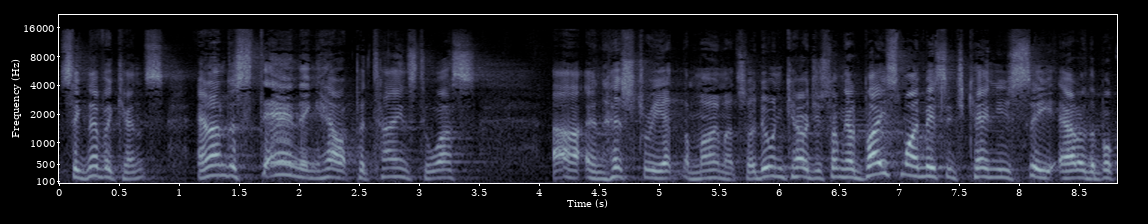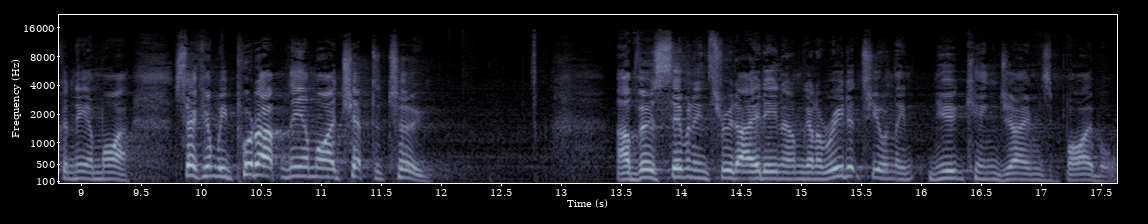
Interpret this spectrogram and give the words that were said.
significance, and understanding how it pertains to us uh, in history at the moment. So I do encourage you. So I'm going to base my message, Can You See, out of the book of Nehemiah. So can we put up Nehemiah chapter 2, uh, verse 17 through to 18, and I'm going to read it to you in the New King James Bible.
